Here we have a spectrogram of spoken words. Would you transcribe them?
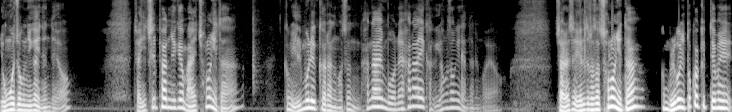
용어 정리가 있는데요. 자 이 칠판 주기가 만약 천 원이다. 그럼 일물일가라는 것은 하나의 물건에 하나의 가격이 형성이 된다는 거예요. 자 그래서 예를 들어서 천 원이다. 그럼 물건이 똑같기 때문에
